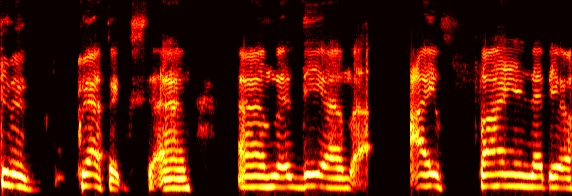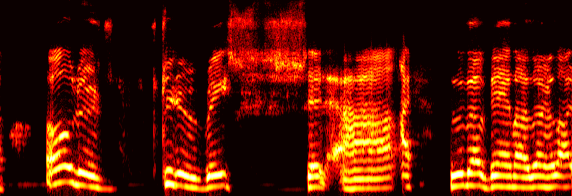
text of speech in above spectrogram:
demographics. Um, um, the um, I find that the older generation, uh, I love them. I learn a lot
